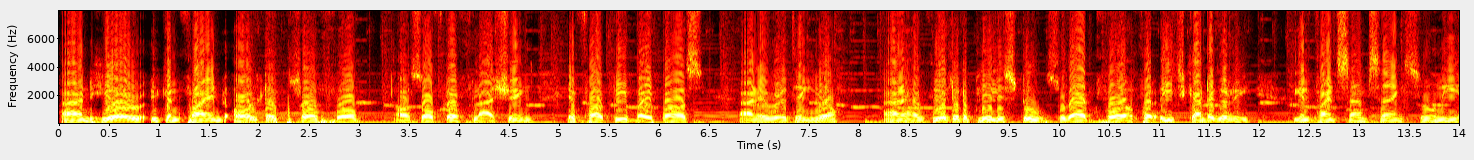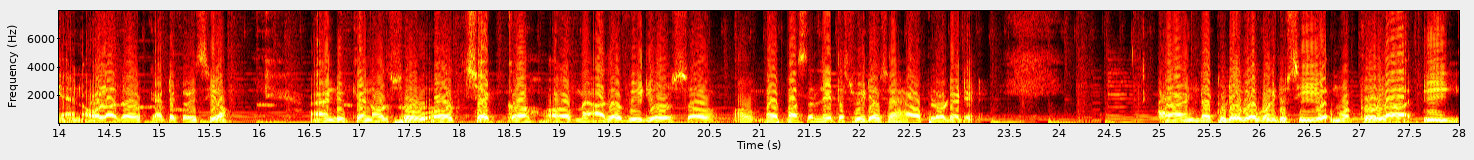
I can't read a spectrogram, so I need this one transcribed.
And here you can find all types of uh, uh, software flashing, FRP bypass and everything here. And I have created a playlist too so that for, for each category you can find Samsung, Sony and all other categories here. And you can also uh, check uh, uh, my other videos uh, uh, bypass the latest videos I have uploaded it. And uh, today we are going to see Motorola E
